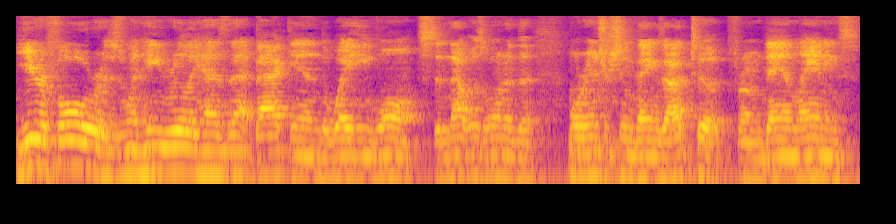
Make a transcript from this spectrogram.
Year four is when he really has that back end the way he wants, and that was one of the more interesting things I took from Dan Lanning's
